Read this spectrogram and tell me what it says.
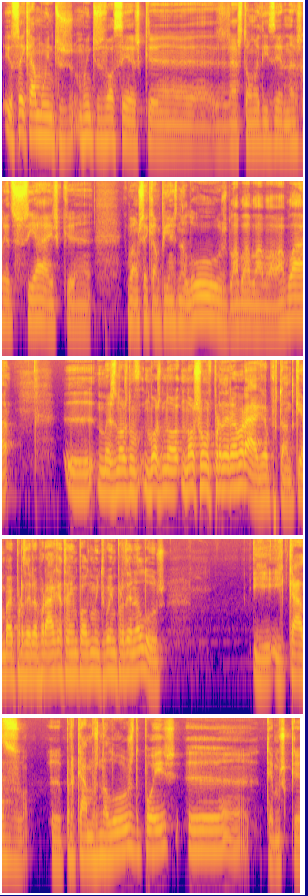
Eu sei que há muitos, muitos de vocês que já estão a dizer nas redes sociais que, que vamos ser campeões na luz, blá blá blá blá blá blá. Eh, mas nós, nós, nós fomos perder a Braga, portanto, quem vai perder a Braga também pode muito bem perder na luz. E, e caso uh, percamos na luz, depois uh, temos que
